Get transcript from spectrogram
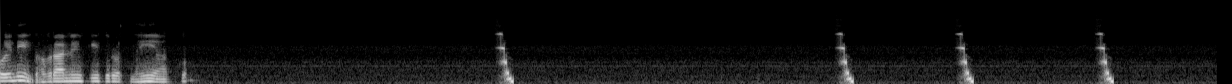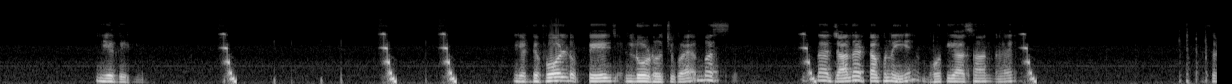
कोई नहीं, घबराने की ज़रूरत नहीं है आपको। ये देखिए। ये डिफ़ॉल्ट पेज लोड हो चुका है। बस इतना ज़्यादा टफ नहीं है। बहुत ही आसान है। ऐसा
